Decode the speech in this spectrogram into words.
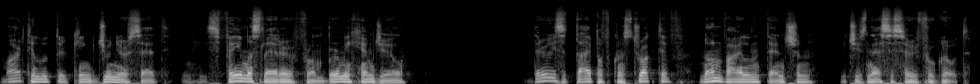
Martin Luther King Jr. said in his famous letter from Birmingham jail There is a type of constructive, nonviolent tension which is necessary for growth.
